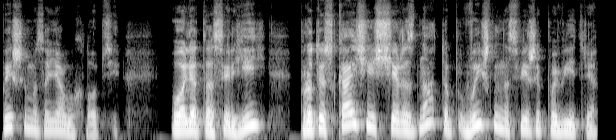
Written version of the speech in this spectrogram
Пишемо заяву, хлопці. Оля та Сергій, протискаючись через натовп, вийшли на свіже повітря.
